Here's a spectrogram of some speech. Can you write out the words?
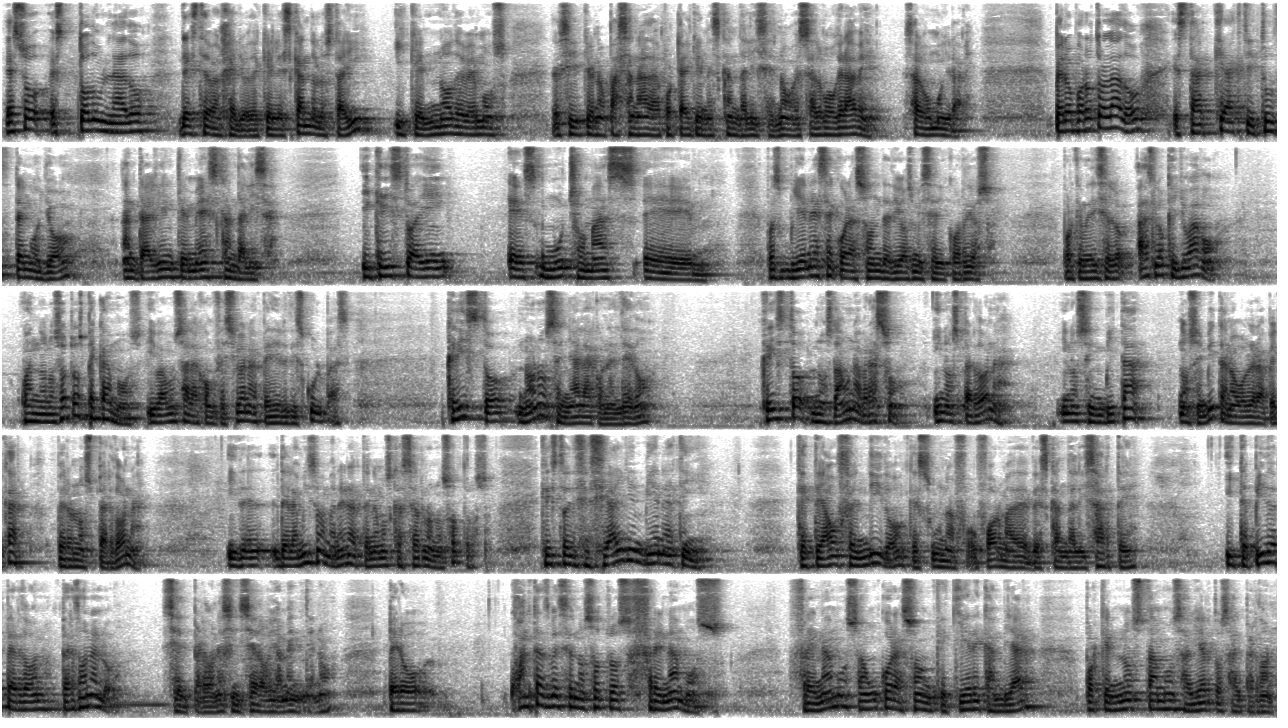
Eso es todo un lado de este Evangelio, de que el escándalo está ahí y que no debemos decir que no pasa nada porque alguien escandalice, no, es algo grave, es algo muy grave. Pero por otro lado está qué actitud tengo yo ante alguien que me escandaliza. Y Cristo ahí es mucho más, eh, pues viene ese corazón de Dios misericordioso porque me dice, haz lo que yo hago. Cuando nosotros pecamos y vamos a la confesión a pedir disculpas, Cristo no nos señala con el dedo. Cristo nos da un abrazo y nos perdona y nos invita, nos invita a no volver a pecar, pero nos perdona. Y de, la misma manera tenemos que hacerlo nosotros. Cristo dice, si alguien viene a ti que te ha ofendido, que es una forma de escandalizarte, y te pide perdón, perdónalo si el perdón es sincero, obviamente, ¿no? Pero ¿cuántas veces nosotros frenamos, frenamos a un corazón que quiere cambiar porque no estamos abiertos al perdón?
